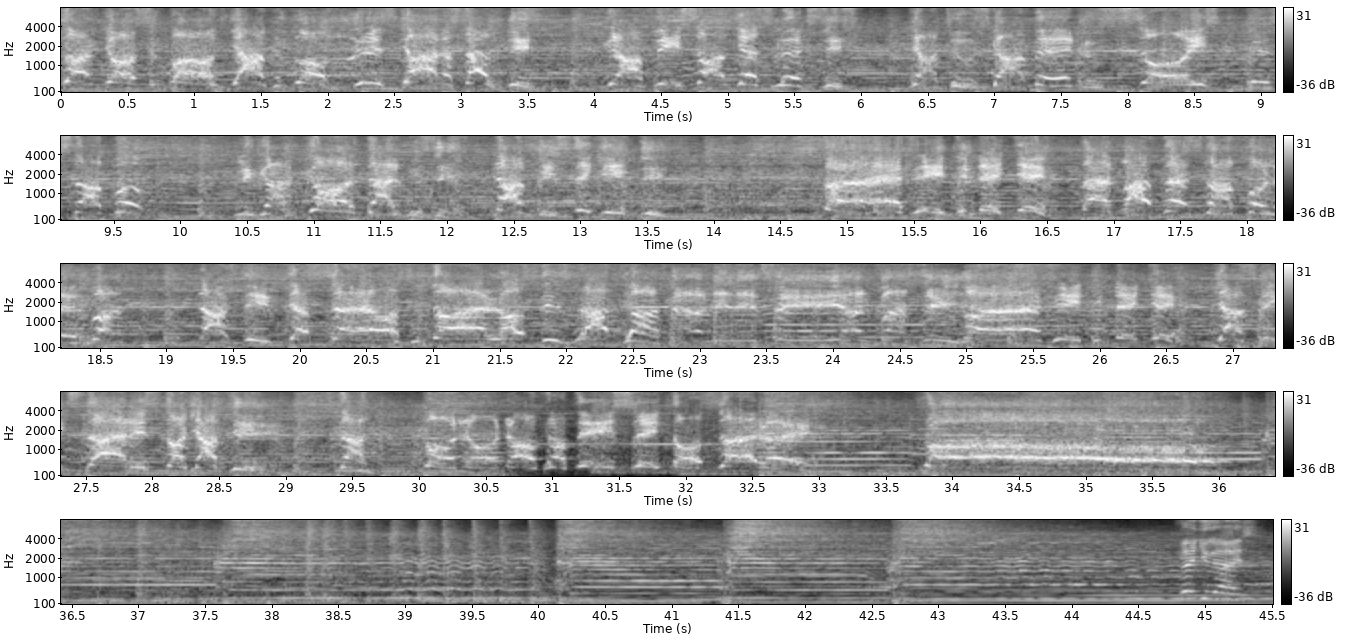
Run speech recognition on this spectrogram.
θα νιώσει πόδια εδώ Ρίσκα να σταλθείς Γράφεις άδειες λέξεις Για τους καμένους ζωής. Πες θα πω Λίγα κόρτα ελπίζεις να βγεις νίκη της Μέχρι την νίκη δεν μάθες να πολεμάς. Να χτυπιέσαι ως το έλος της βραδιάς Να λυθεί η αλφάση Μέχρι την νίκη κι ας μην ξέρεις το γιατί Φτάν μόνο να κρατήσει το ζέρι Thank you guys.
